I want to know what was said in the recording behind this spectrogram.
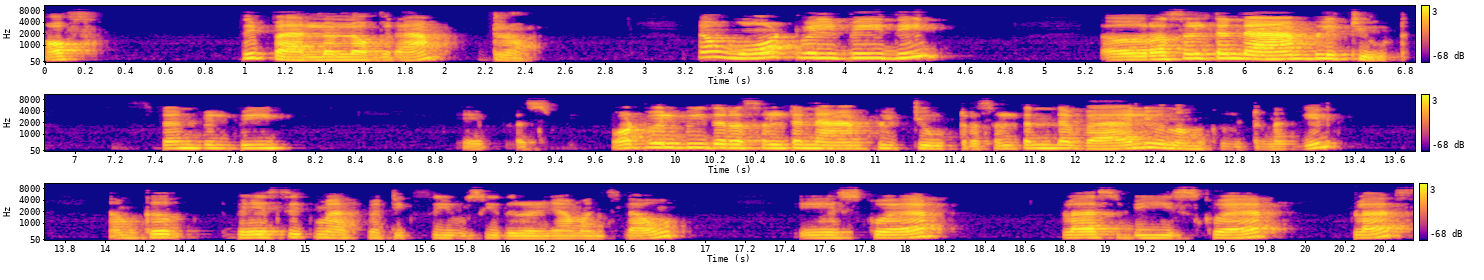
of the parallelogram drawn. Now what will be the uh, resultant amplitude? Then will be A plus B. What will be the resultant amplitude? Resultant value നമുക്ക് kittanengil നമുക്ക് basic mathematics use ചെയ്ത് കഴിഞ്ഞാൽ മനസ്സിലാവും A square plus B square plus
